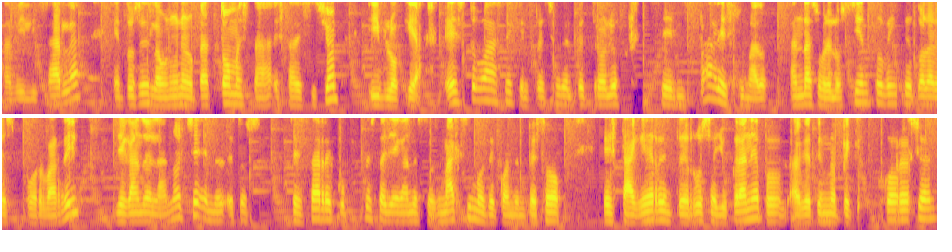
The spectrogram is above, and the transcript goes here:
estabilizarla, entonces la Unión Europea toma esta, esta decisión y bloquea. Esto hace que el precio del petróleo se dispare, estimado. Anda sobre los 120 dólares por barril, llegando en la noche. Estos, se está recuperando, está llegando a estos máximos de cuando empezó esta guerra entre Rusia y Ucrania, pues había tenido una pequeña corrección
